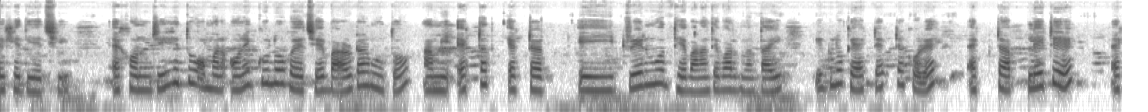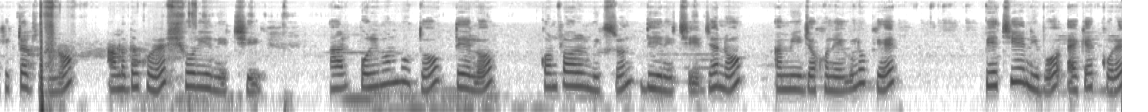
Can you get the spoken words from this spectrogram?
রেখে দিয়েছি। এখন যেহেতু আমার অনেকগুলো হয়েছে বারোটার মতো, আমি একটা একটা এই ট্রের মধ্যে বানাতে পারব না। তাই এগুলোকে একটা একটা করে একটা প্লেটে এক একটার জন্য আলাদা করে সরিয়ে নিচ্ছি। আর পরিমাণ মতো তেলও কর্নফ্লাওয়ারের মিশ্রণ দিয়ে নিচ্ছি, যেন আমি যখন এগুলোকে পেঁচিয়ে নিব এক এক করে,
